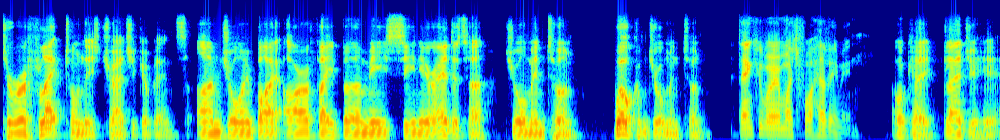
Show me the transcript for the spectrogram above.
To reflect on these tragic events, I'm joined by RFA Burmese senior editor, Jo Min Tun. Welcome, Jo Min Tun. Thank you very much for having me. Okay, glad you're here.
